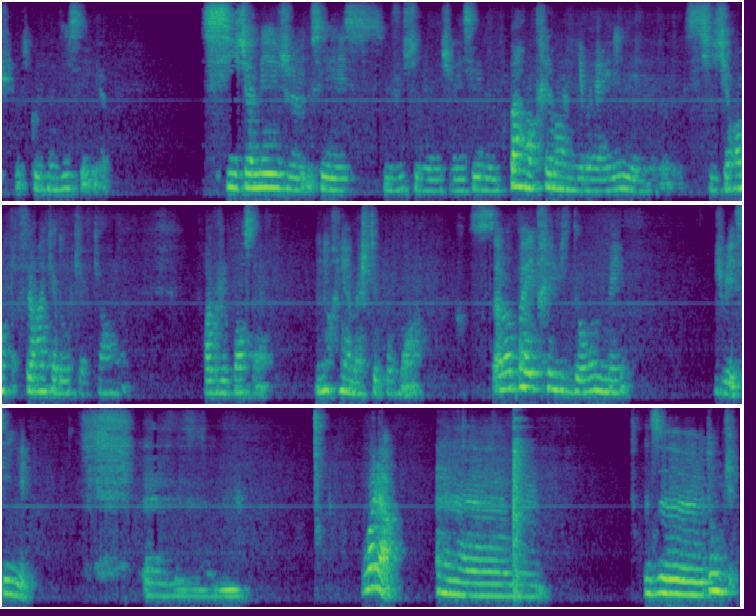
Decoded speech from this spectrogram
Ce que je me dis, c'est euh, si jamais je. C'est juste, je vais essayer de ne pas rentrer dans la librairie et euh, si j'y rentre pour faire un cadeau à quelqu'un, il faudra que je pense à ne rien m'acheter pour moi. Ça va pas être évident, mais je vais essayer. Euh, voilà. Euh, donc,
